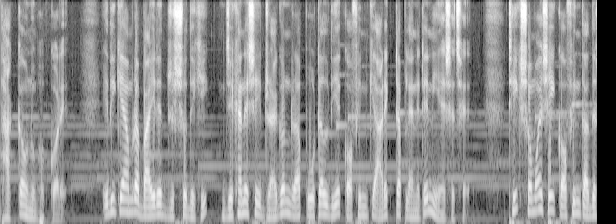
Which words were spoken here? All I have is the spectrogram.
ধাক্কা অনুভব করে। এদিকে আমরা বাইরের দৃশ্য দেখি, যেখানে সেই ড্র্যাগনরা পোর্টাল দিয়ে কফিনকে আরেকটা প্ল্যানেটে নিয়ে এসেছে। ঠিক সময় সেই কফিন তাদের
